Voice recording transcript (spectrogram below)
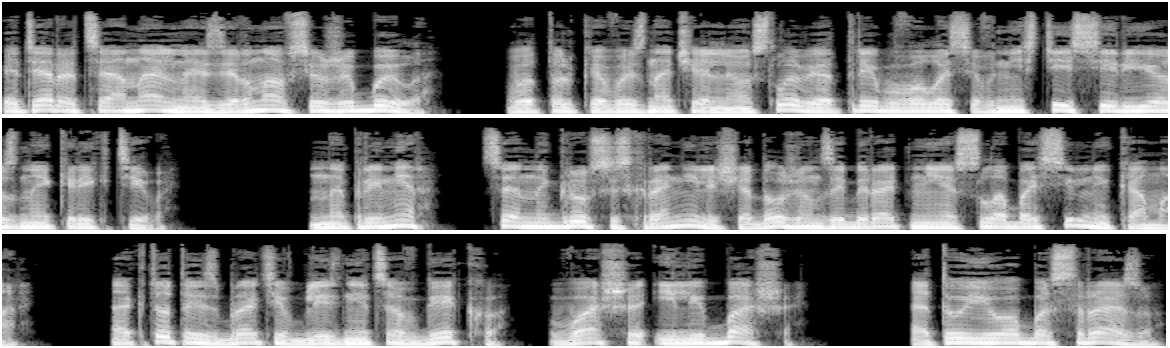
Хотя рациональное зерно все же было, вот только в изначальные условия требовалось внести серьезные коррективы. Например, ценный груз из хранилища должен забирать не слабосильный комар, а кто-то из братьев-близнецов Гекко, Ваша или Баша, а то и оба сразу.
